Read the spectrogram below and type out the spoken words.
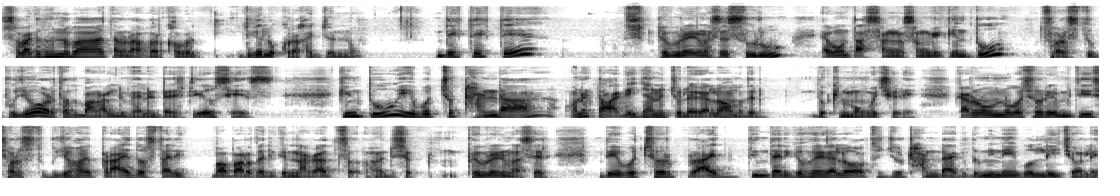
সবাইকে ধন্যবাদ, আমরা আবার খবর দিকে লক্ষ্য রাখার জন্য। দেখতে দেখতে ফেব্রুয়ারি মাসের শুরু এবং তার সঙ্গে সঙ্গে কিন্তু সরস্বতী পুজো অর্থাৎ বাঙালির ভ্যালেন্টাইন্স ডেও শেষ। কিন্তু এবছর ঠান্ডা অনেকটা আগেই যেন চলে গেল আমাদের দক্ষিণবঙ্গ ছেড়ে। কারণ অন্য বছর এমনিতেই সরস্বতী পুজো হয় প্রায় দশ তারিখ বা বারো তারিখের নাগাদ ফেব্রুয়ারি মাসের। কিন্তু এবছর প্রায় তিন তারিখে হয়ে গেল, অথচ ঠান্ডা একদমই নেই বললেই চলে।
